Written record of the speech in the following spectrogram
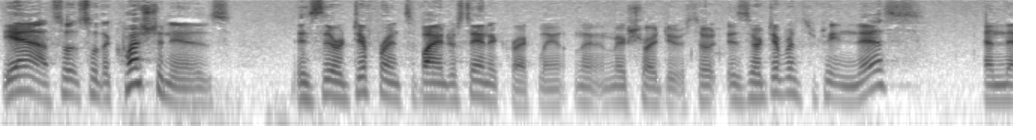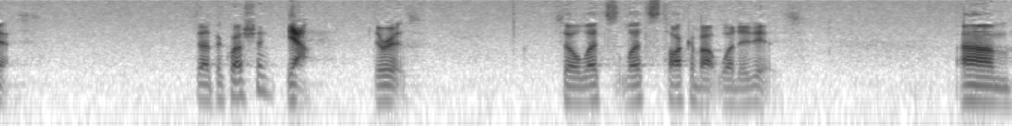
Yeah, so, so the question is, is there a difference, if I understand it correctly, let me make sure I do. So is there a difference between this and this? Is that the question? Yeah, there is. So let's, let's talk about what it is. Um,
